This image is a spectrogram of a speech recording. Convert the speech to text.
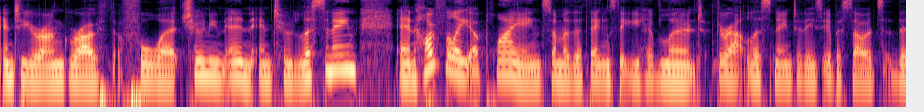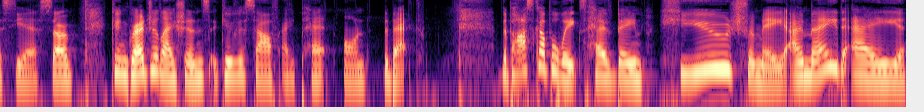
and to your own growth, for tuning in and to listening, and hopefully applying some of the things that you have learned throughout listening to these episodes this year. So, congratulations, give yourself a pat on the back the past couple weeks have been huge for me. I made a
